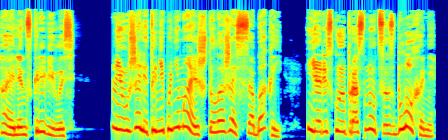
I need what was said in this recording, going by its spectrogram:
Айлен скривилась. «Неужели ты не понимаешь, что, ложась с собакой, я рискую проснуться с блохами?»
